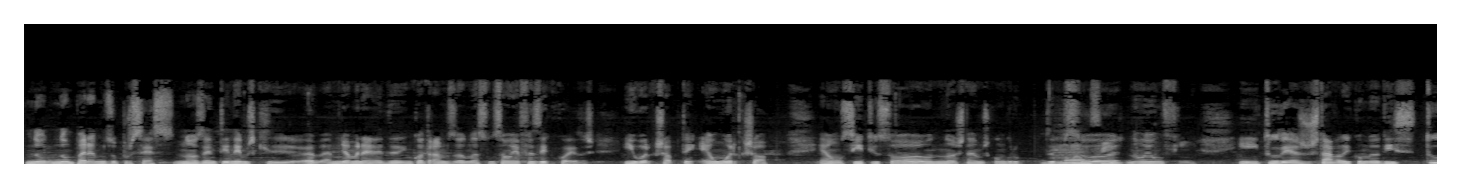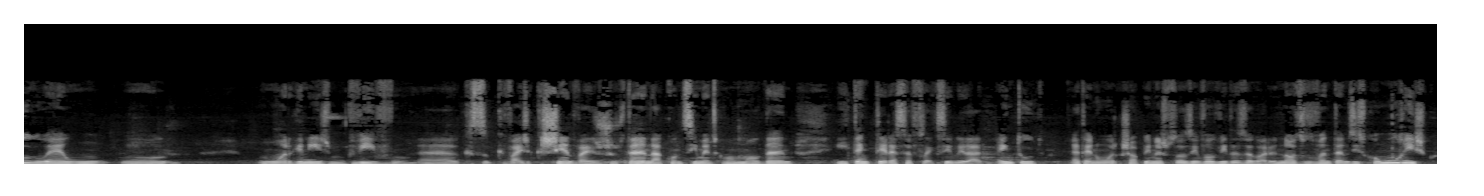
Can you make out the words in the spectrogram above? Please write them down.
não, não paramos o processo. Nós entendemos que a, a melhor maneira de encontrarmos uma solução é fazer coisas. E o workshop tem, é um workshop. É um sítio só onde nós estamos com um grupo de Não é um pessoas. Não é um fim. E tudo é ajustável e como eu disse, tudo é um, um, um organismo vivo, ah, que, se- que vai crescendo, vai ajustando a acontecimentos que vão moldando e tem que ter essa flexibilidade em tudo, até num workshop e nas pessoas envolvidas. Agora, nós levantamos isso como um risco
